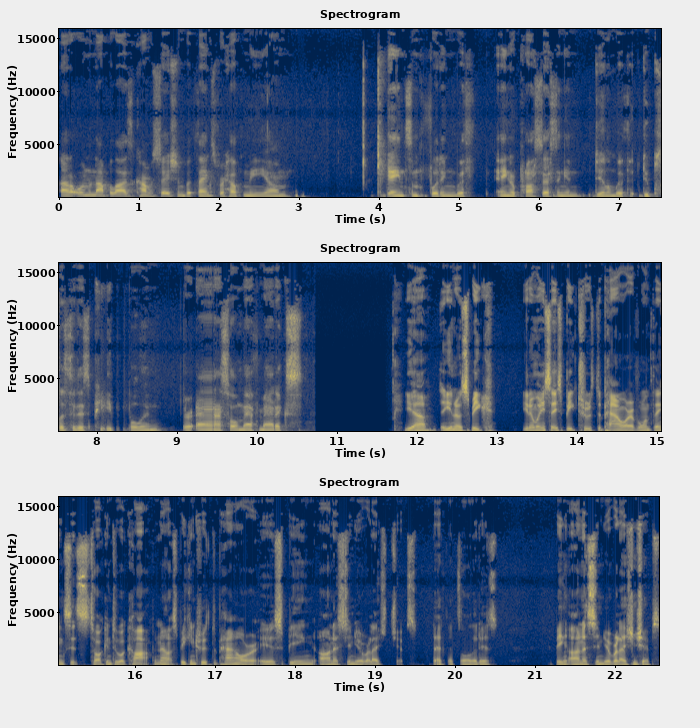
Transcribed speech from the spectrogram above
I don't want to monopolize the conversation, but thanks for helping me um, gain some footing with anger processing and dealing with duplicitous people and their asshole mathematics. Yeah, you know, speak. You know, when you say speak truth to power, everyone thinks it's talking to a cop. No, speaking truth to power is being honest in your relationships. That that's all it is. Being honest in your relationships.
